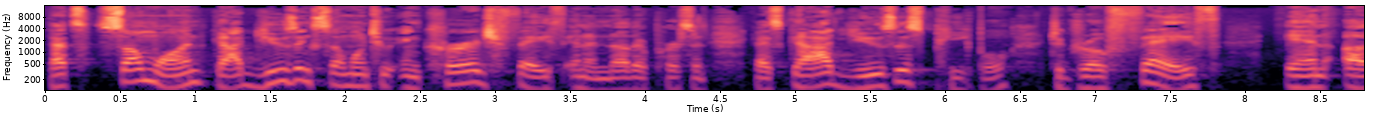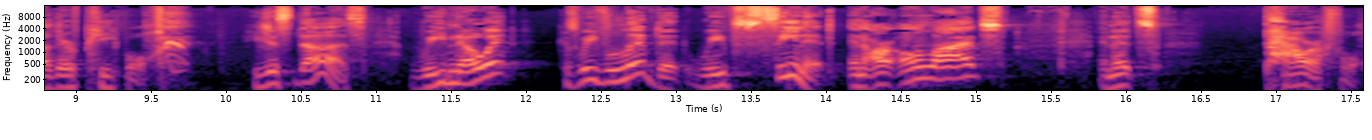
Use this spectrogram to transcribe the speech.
That's someone, God using someone to encourage faith in another person. Guys, God uses people to grow faith in other people. he just does. We know it because we've lived it. We've seen it in our own lives, and it's powerful.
